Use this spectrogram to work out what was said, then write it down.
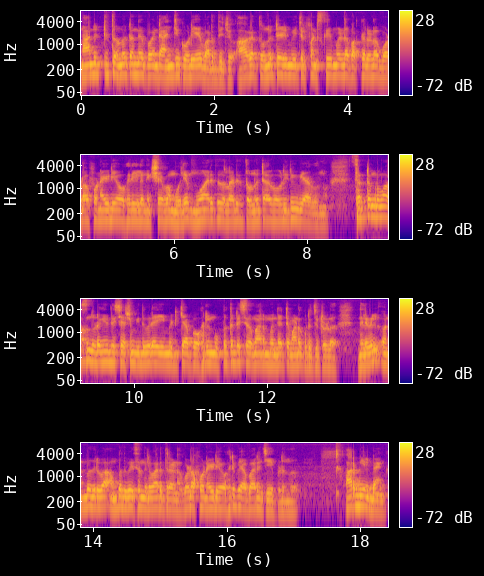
നാനൂറ്റി തൊണ്ണൂറ്റൊന്ന് പോയിന്റ് അഞ്ച് കോടിയായി വർദ്ധിച്ചു. ആകെ തൊണ്ണൂറ്റേഴ് മ്യൂച്വൽ ഫണ്ട് സ്കീമുകളുടെ പക്കലുള്ള വോഡാഫോൺ ഐഡിയ ഓഹരിയിലെ നിക്ഷേപ മൂല്യം മൂവായിരത്തി തൊള്ളായിരത്തി തൊണ്ണൂറ്റാറ് കോടി രൂപയാകുന്നു. സെപ്റ്റംബർ മാസം തുടങ്ങിയതിന് ശേഷം ഇതുവരെ ഈ മിഡ് ക്യാപ്പ് ഓഹരിൽ മുപ്പത്തെട്ട് ശതമാനം മുന്നേറ്റമാണ് കുറിച്ചിട്ടുള്ളത്. നിലവിൽ ഒൻപത് രൂപ അമ്പത് പൈസ നിലവാരത്തിലാണ് വോഡാഫോൺ ഐഡിയ ഓഹരി വ്യാപാരം ചെയ്യപ്പെടുന്നത്. ആർ ബി എൽ ബാങ്ക്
